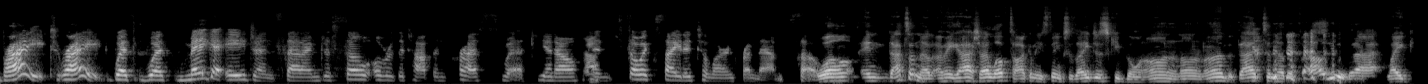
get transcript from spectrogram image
Right, right. With with mega agents that I'm just so over the top impressed with, you know, yeah. and so excited to learn from them. So well, and that's another. I mean, gosh, I love talking these things because I just keep going on and on and on. But that's another value that, like,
